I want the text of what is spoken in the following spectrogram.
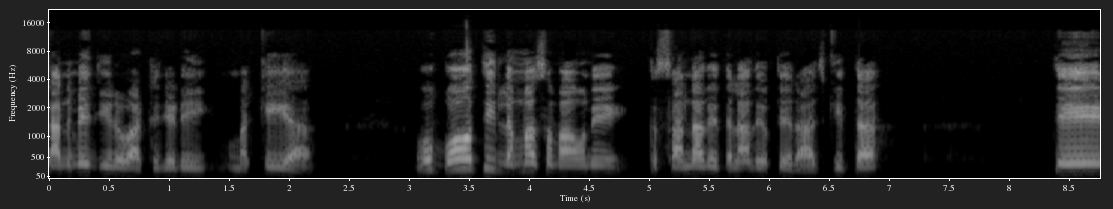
9108 ਜਿਹੜੀ ਮੱਕੀ ਆ ਉਹ ਬਹੁਤ ਹੀ ਲੰਮਾ ਸਮਾਂ ਉਹਨੇ ਕਿਸਾਨਾਂ ਦੇ ਦਿਲਾਂ ਦੇ ਉੱਤੇ ਰਾਜ ਕੀਤਾ। ਤੇ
